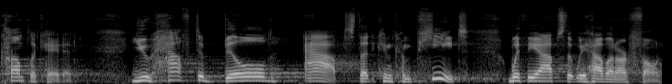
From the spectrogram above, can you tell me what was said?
complicated. You have to build apps that can compete with the apps that we have on our phone.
